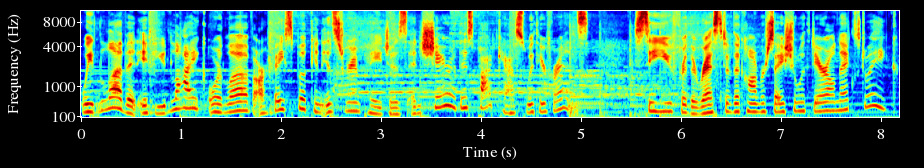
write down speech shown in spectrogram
We'd love it if you'd like or love our Facebook and Instagram pages and share this podcast with your friends. See you for the rest of the conversation with Daryl next week.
